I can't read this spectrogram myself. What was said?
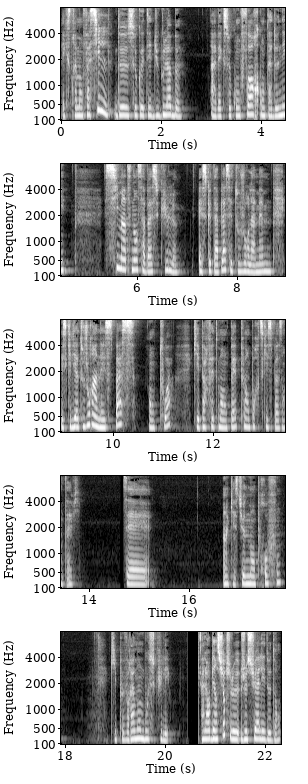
extrêmement faciles de ce côté du globe, avec ce confort qu'on t'a donné, si maintenant ça bascule, est-ce que ta place est toujours la même? Est-ce qu'il y a toujours un espace en toi qui est parfaitement en paix, peu importe ce qui se passe dans ta vie? C'est un questionnement profond qui peut vraiment bousculer. Alors bien sûr, je, suis allée dedans.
